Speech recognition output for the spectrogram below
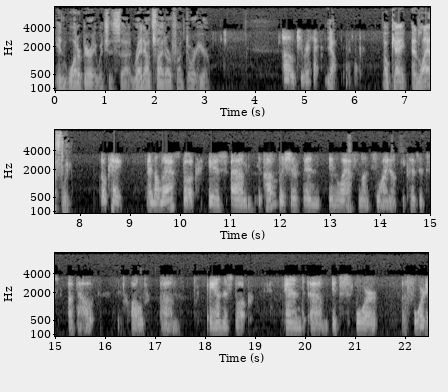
in Waterbury, which is uh, right outside our front door here. Oh, terrific. Yeah. Terrific. Okay. And lastly. Okay. And the last book is, um, it probably should have been in last month's lineup because it's about, it's called um, Ban This Book. And um, it's for a four to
